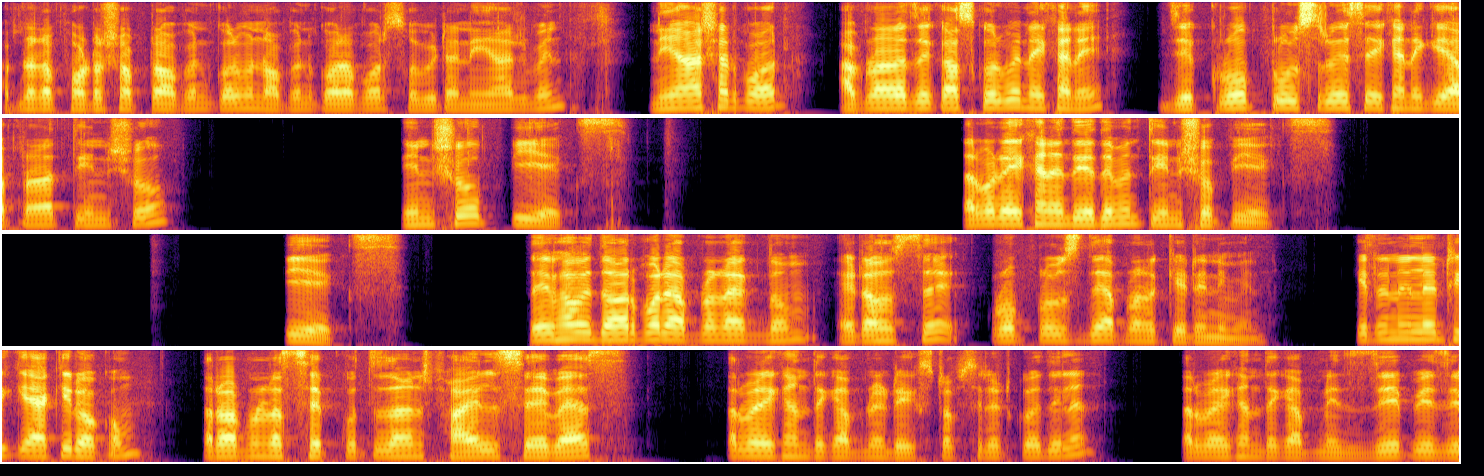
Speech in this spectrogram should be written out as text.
আপনারা ফটোশপটা ওপেন করবেন। ওপেন করার পর ছবিটা নিয়ে আসবেন। নিয়ে আসার পর আপনারা যে কাজ করবেন এখানে, যে ক্রপ টুলস রয়েছে, এখানে গিয়ে আপনারা তিনশো তিনশো পিএক্স তারপরে এখানে দিয়ে দেবেন তিনশো পিএক্স পিএক্স এইভাবে দেওয়ার পরে আপনারা একদম এটা হচ্ছে ক্রপ টুলস দিয়ে আপনারা কেটে নেবেন। কেটে নিলে ঠিক একই রকম। তারপর আপনারা সেভ করতে যাবেন ফাইল সেভ অ্যাস তারপর এখান থেকে আপনি ডেস্কটপ সিলেক্ট করে দিলেন। তারপর এখান থেকে আপনি যে পেজে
